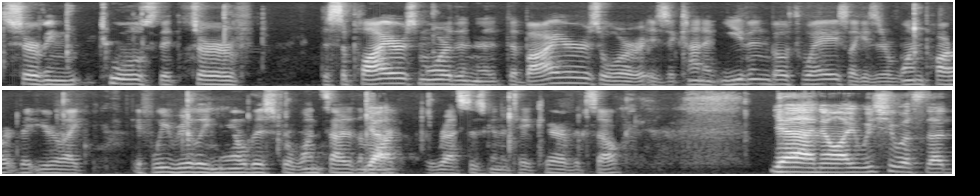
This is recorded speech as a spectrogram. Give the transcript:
serving tools that serve the suppliers more than the, the buyers or is it kind of even both ways like is there one part that you're like if we really nail this for one side of the yeah. market the rest is going to take care of itself yeah no i wish it was that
